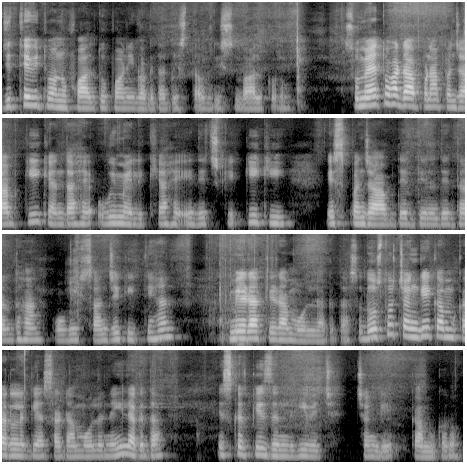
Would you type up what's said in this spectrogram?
ਜਿੱਥੇ ਵੀ ਤੁਹਾਨੂੰ ਫालतू ਪਾਣੀ ਵਗਦਾ ਦਿਸਦਾ, ਉਹਦੀ ਸੰਭਾਲ ਕਰੋ। ਸੋ ਮੈਂ ਤੁਹਾਡਾ ਆਪਣਾ ਪੰਜਾਬ ਕੀ ਕਹਿੰਦਾ ਹੈ, ਉਹ ਵੀ ਮੈਂ ਲਿਖਿਆ ਹੈ ਇਹਦੇ ਵਿੱਚ ਕਿ ਕੀ ਕੀ ਇਸ ਪੰਜਾਬ ਦੇ ਦਿਲ ਦੇ ਦਰਦ ਹਨ, ਉਹ ਵੀ ਸਾਂਝੇ ਕੀਤੇ ਹਨ। ਮੇਰਾ ਕਿਹੜਾ ਮੁੱਲ ਲੱਗਦਾ? ਸੋ ਦੋਸਤੋ, ਚੰਗੇ ਕੰਮ ਕਰਨ ਲੱਗਿਆ ਸਾਡਾ ਮੁੱਲ ਨਹੀਂ ਲੱਗਦਾ। ਇਸ ਕਰਕੇ ਜ਼ਿੰਦਗੀ ਵਿੱਚ ਚੰਗੇ ਕੰਮ ਕਰੋ।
